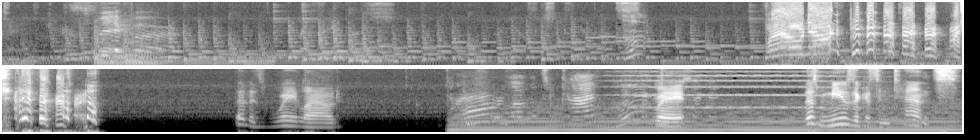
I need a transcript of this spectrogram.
okay. Flipper. Like flippers. No, fishy flippers. Well done! that is way loud. Wait. This music is intense.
